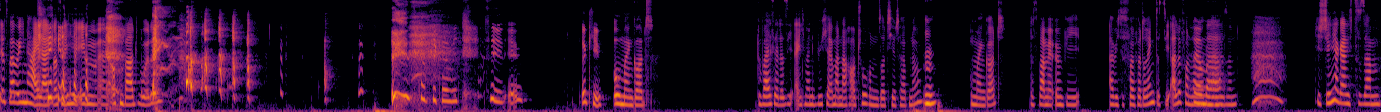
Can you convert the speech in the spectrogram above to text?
Das war wirklich ein Highlight, was mir hier eben äh, offenbart wurde. Kannst du jetzt erzählen, ey. Okay. Oh mein Gott. Du weißt ja, dass ich eigentlich meine Bücher immer nach Autoren sortiert habe, ne? Mhm. Oh mein Gott. Das war mir irgendwie. Habe ich das voll verdrängt, dass die alle von Laura. Kneidl sind. Die stehen ja gar nicht zusammen.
